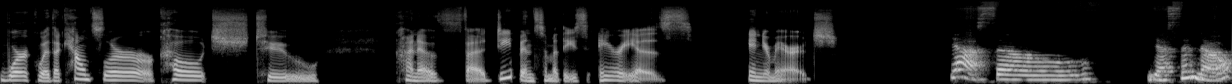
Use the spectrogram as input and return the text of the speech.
work with a counselor or coach to kind of uh, deepen some of these areas in your marriage? Yeah, so yes and no.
